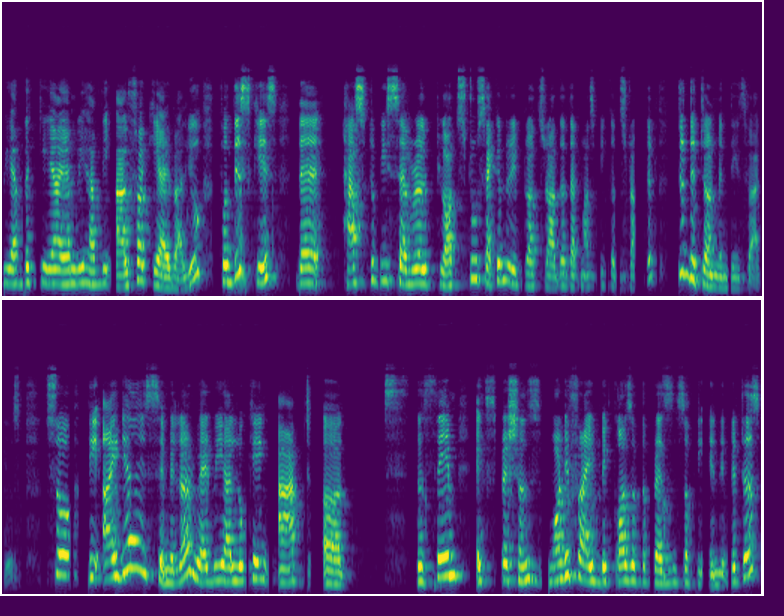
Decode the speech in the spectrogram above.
we have the Ki and we have the alpha Ki value. For this case, there has to be several plots, two secondary plots rather, that must be constructed to determine these values. So the idea is similar where we are looking at uh, the same expressions modified because of the presence of the inhibitors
